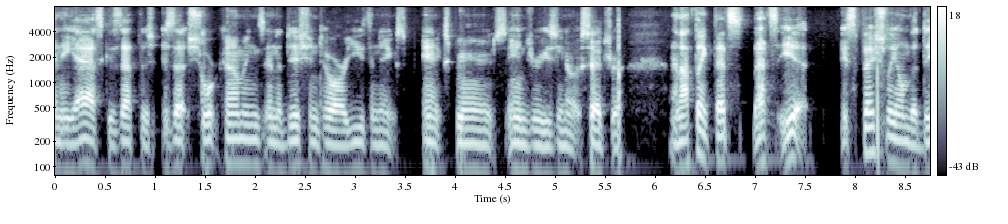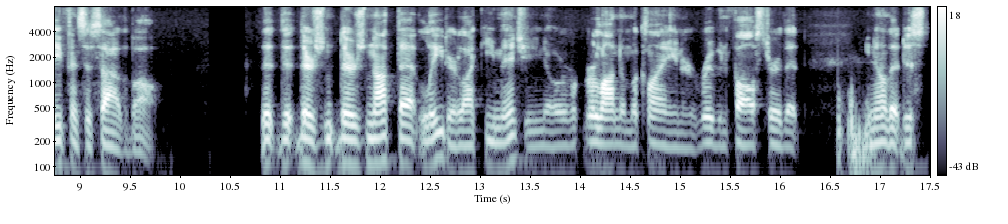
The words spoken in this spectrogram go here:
and he asked, is that the is that shortcomings in addition to our youth and inexperience, injuries, you know, etc. And I think that's that's it, especially on the defensive side of the ball. That, that there's there's not that leader like you mentioned, you know, Rolando McClain or Reuben Foster that you know that just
